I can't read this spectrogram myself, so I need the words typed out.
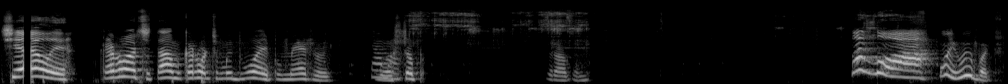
Чели! Коротше, там, коротше, ми двоє померли. Бо, щоб зразу. Павло! Ой, вибач.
